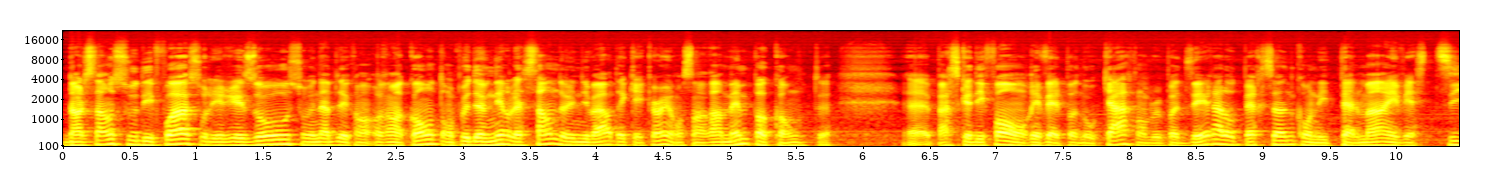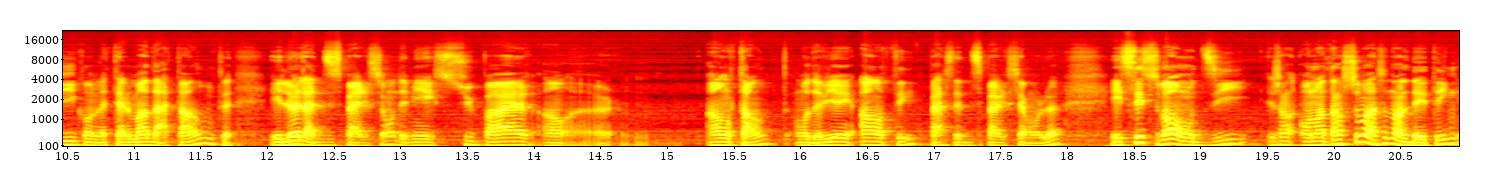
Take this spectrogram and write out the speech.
Dans le sens où des fois, sur les réseaux, sur une app de con- rencontre, on peut devenir le centre de l'univers de quelqu'un et on s'en rend même pas compte. Euh, parce que des fois, on révèle pas nos cartes, on veut pas dire à l'autre personne qu'on est tellement investi, qu'on a tellement d'attentes. Et là, la disparition devient super en- euh. On devient hanté par cette disparition-là. Et sais, souvent, on dit, on entend souvent ça dans le dating,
